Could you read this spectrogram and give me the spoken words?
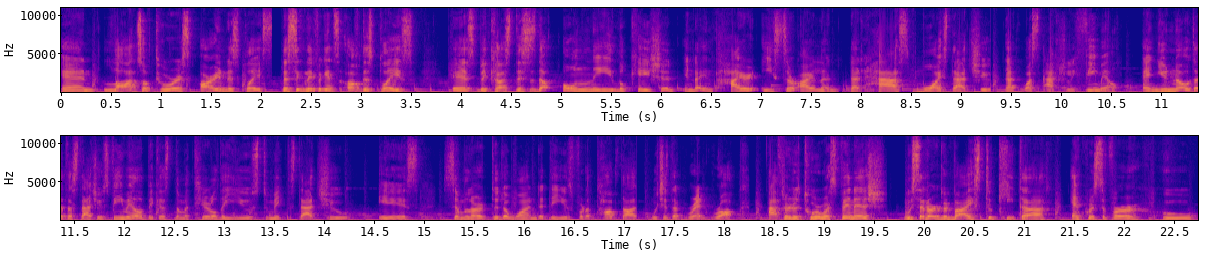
and lots of tourists are in this place. The significance of this place is because this is the only location in the entire Easter Island that has Moai statue that was actually female. And you know that the statue is female because the material they used to make the statue is similar to the one that they use for the top knot, which is that red rock. After the tour was finished, we said our goodbyes to Kita and Christopher, who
